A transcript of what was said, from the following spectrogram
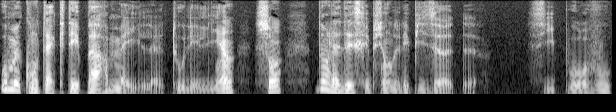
ou me contacter par mail. Tous les liens sont dans la description de l'épisode. Si pour vous,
